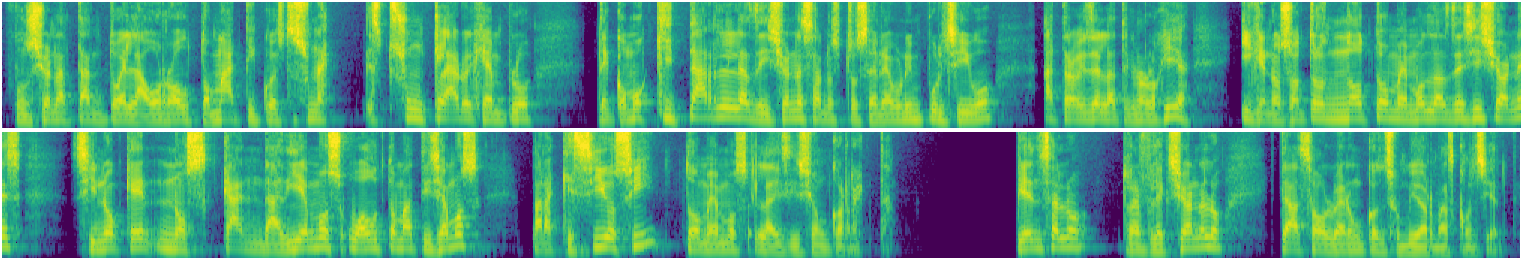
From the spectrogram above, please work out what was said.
funciona tanto el ahorro automático. Esto es una esto es un claro ejemplo de cómo quitarle las decisiones a nuestro cerebro impulsivo a través de la tecnología y que nosotros no tomemos las decisiones, sino que nos candadiemos o automaticemos para que sí o sí tomemos la decisión correcta. Piénsalo, reflexiónalo y te vas a volver un consumidor más consciente.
